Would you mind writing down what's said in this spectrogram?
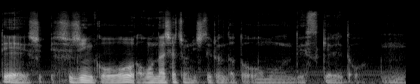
で主人公を女社長にしてるんだと思うんですけれど、うん、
